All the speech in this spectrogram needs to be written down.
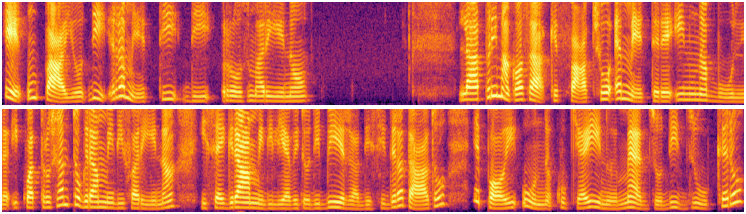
e un paio di rametti di rosmarino. La prima cosa che faccio è mettere in una bowl i 400 g di farina, i 6 g di lievito di birra disidratato e poi un cucchiaino e mezzo di zucchero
